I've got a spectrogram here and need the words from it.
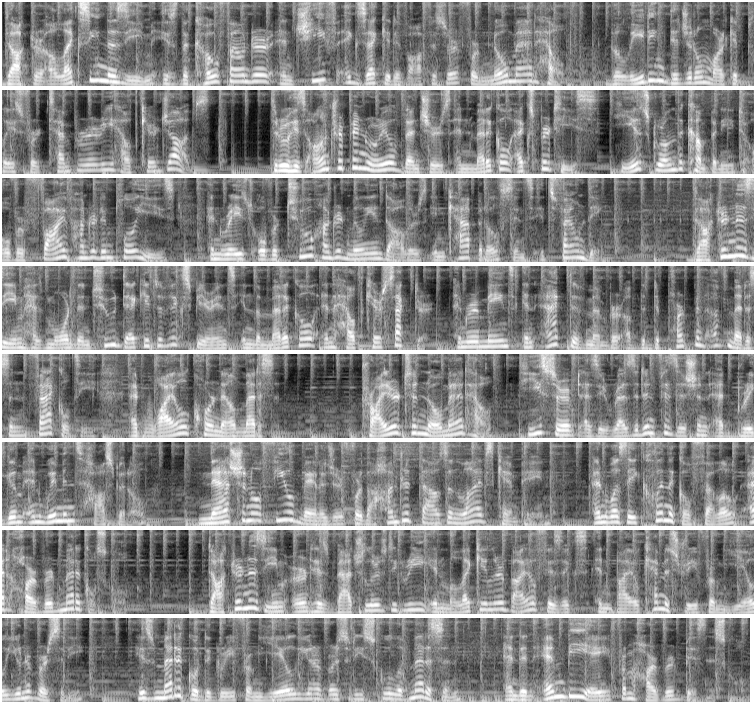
Dr. Alexi Nazem is the co founder and chief executive officer for Nomad Health, the leading digital marketplace for temporary healthcare jobs. Through his entrepreneurial ventures and medical expertise, he has grown the company to over 500 employees and raised over $200 million in capital since its founding. Dr. Nazem has more than two decades of experience in the medical and healthcare sector and remains an active member of the Department of Medicine faculty at Weill Cornell Medicine. Prior to Nomad Health, he served as a resident physician at Brigham and Women's Hospital, national field manager for the 100,000 Lives campaign, and was a clinical fellow at Harvard Medical School. Dr. Nazem earned his bachelor's degree in molecular biophysics and biochemistry from Yale University, his medical degree from Yale University School of Medicine, and an MBA from Harvard Business School.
